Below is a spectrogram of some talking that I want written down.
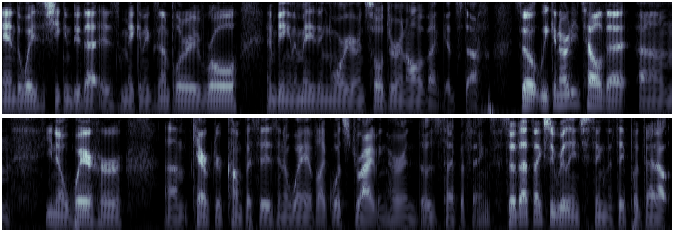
And the ways that she can do that is make an exemplary role and being an amazing warrior and soldier and all of that good stuff. So we can already tell that, um, you know, where her um, character compass is in a way of like what's driving her and those type of things. So that's actually really interesting that they put that out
